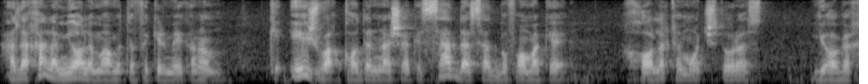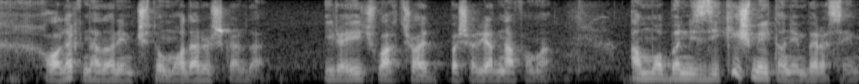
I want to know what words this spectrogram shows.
حداقل امیال ما فکر می‌کنم که ایش و قادر نشه که صد درصد بفهمه که خالق ما چطور است یا اگر خالق نداریم چطور مادرش کرده. ایره هیچ وقت شاید بشریت نفهمه. اما به نزدیکیش می‌تونیم برسیم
